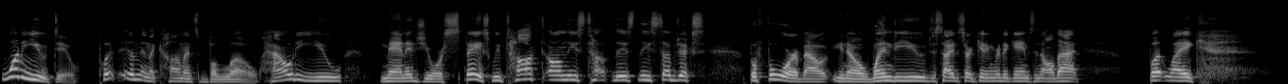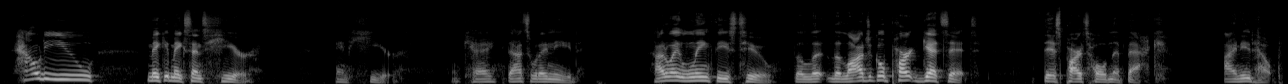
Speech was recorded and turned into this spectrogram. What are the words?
What do you do? Put them in the comments below. How do you manage your space? We've talked on these these these subjects before about you know when do you decide to start getting rid of games and all that, but like how do you make it make sense here and here? Okay, that's what I need. How do I link these two? The, the logical part gets it. This part's holding it back. I need help.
